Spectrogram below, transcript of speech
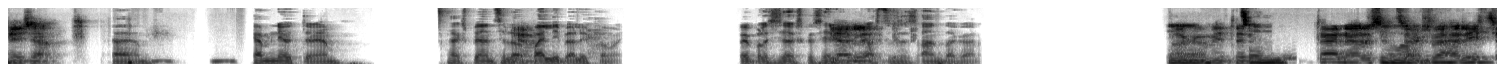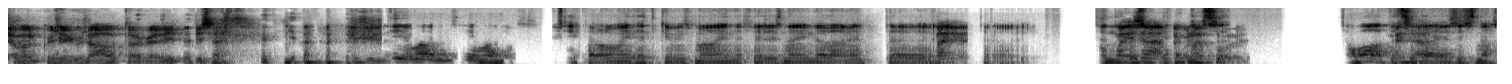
ei saa. Cam Newton jah, oleks pidanud selle ja. palli peale hüppama. võib-olla siis oleks ka selline vigastuse saanud, aga. Aga mitte, tõenäoliselt see oleks vähe lihtsam olnud, kui see, kui sa autoga liit visad. siiamaani, siiamaani küsitavamaid hetki, mis ma NFL-is näinud olen, et, et ma ei saa nagu lõppu. sa vaatad seda ja siis noh,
